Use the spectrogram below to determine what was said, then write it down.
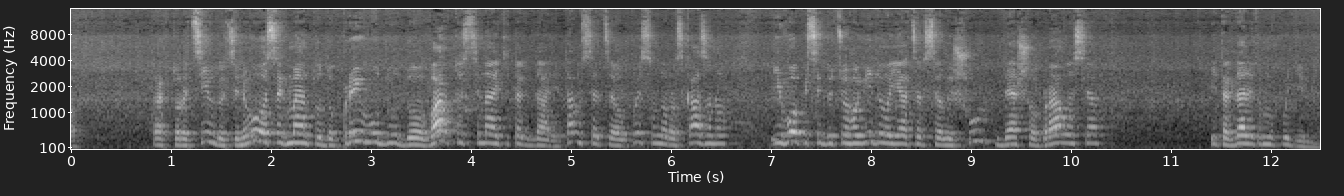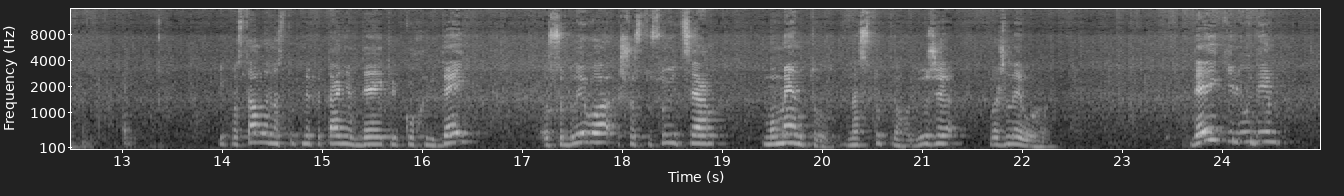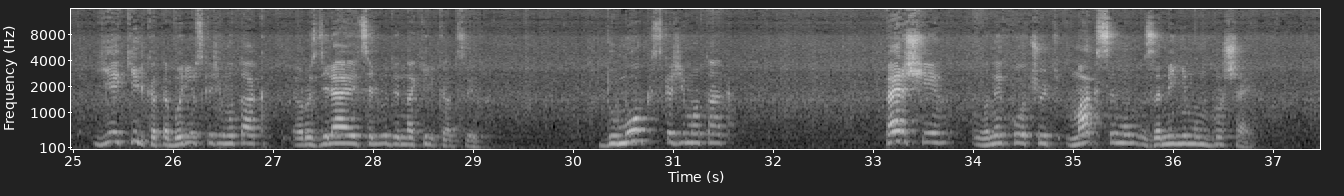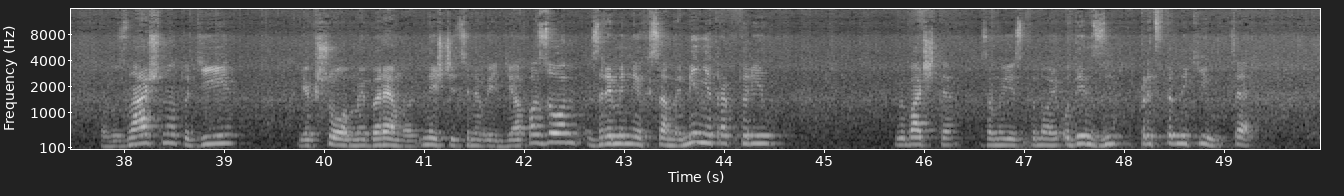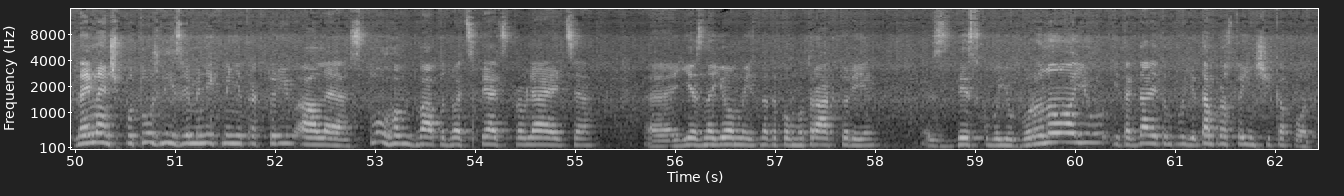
тракторців, до цінового сегменту, до приводу, до вартості навіть і так далі. Там все це описано, розказано. І в описі до цього відео я це все лишу, де що бралося і так далі, тому подібне. І поставлю наступне питання в деякількох людей, особливо що стосується моменту наступного, дуже важливого. Деякі люди, є кілька таборів, скажімо так, розділяються люди на кілька цих думок, скажімо так. Перші вони хочуть максимум за мінімум грошей. Однозначно, тоді, якщо ми беремо нижчий ціновий діапазон з ремінних саме міні-тракторів, ви бачите за моєю спиною, один з представників це найменш потужний з ремінних міні-тракторів, але з плугом 2 по 25 справляється. Е, Є знайомий на такому тракторі з дисковою бороною і так далі. Тому. Там просто інший капот.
